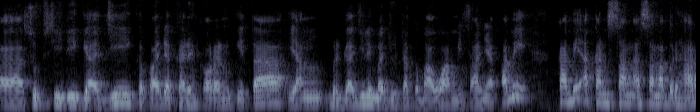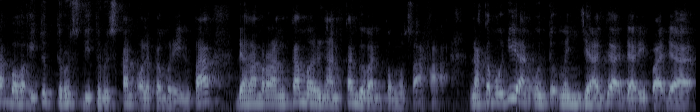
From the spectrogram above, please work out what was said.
uh, subsidi gaji kepada karyawan kita yang bergaji 5 juta ke bawah misalnya. Kami kami akan sangat-sangat berharap bahwa itu terus diteruskan oleh pemerintah dalam rangka meringankan beban pengusaha. Nah, kemudian untuk menjaga daripada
